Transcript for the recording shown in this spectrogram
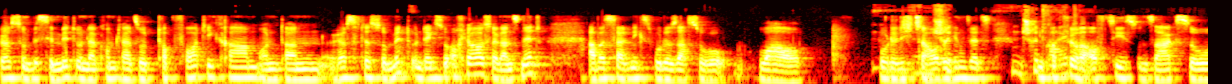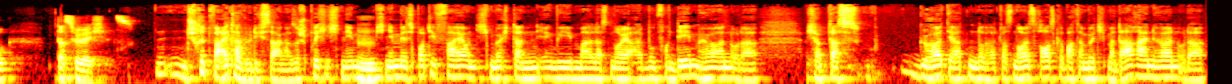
hörst so ein bisschen mit und da kommt halt so Top 40 Kram und dann hörst du das so mit und denkst so, ach ja, ist ja ganz nett, aber es ist halt nichts, wo du sagst so, wow, wo du dich zu Hause Schritt, hinsetzt, einen Kopfhörer weiter. aufziehst und sagst so, das höre ich jetzt. Einen Schritt weiter würde ich sagen. Also sprich, ich nehme mhm. ich nehme mir Spotify und ich möchte dann irgendwie mal das neue Album von dem hören oder ich habe das gehört, der hat, hat was Neues rausgebracht, dann möchte ich mal da reinhören oder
